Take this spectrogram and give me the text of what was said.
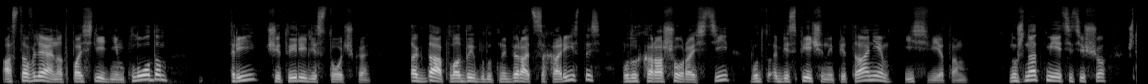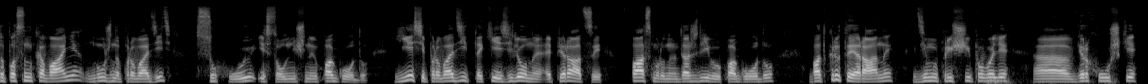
оставляя над последним плодом 3-4 листочка. Тогда плоды будут набирать сахаристость, будут хорошо расти, будут обеспечены питанием и светом. Нужно отметить еще, что посынкование нужно проводить в сухую и солнечную погоду. Если проводить такие зеленые операции в пасмурную дождливую погоду, в открытые раны, где мы прищипывали э, верхушки,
